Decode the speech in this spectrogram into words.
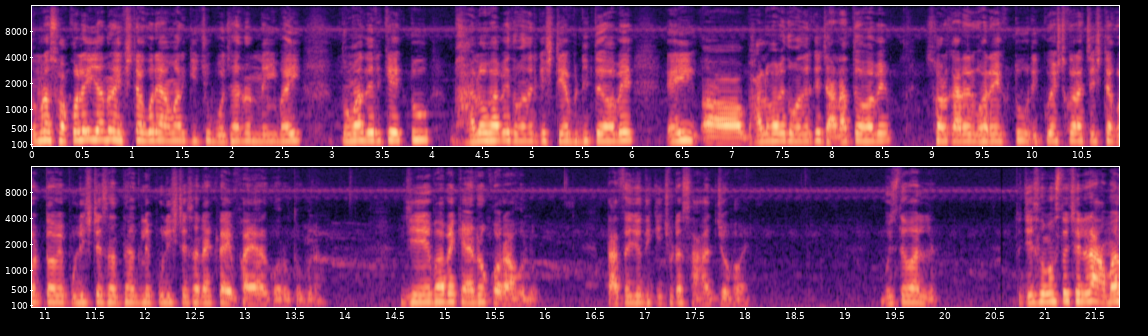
তোমরা সকলেই জানো এক্সট্রা করে আমার কিছু বোঝানোর নেই ভাই। তোমাদেরকে একটু ভালোভাবে তোমাদেরকে স্টেপ নিতে হবে, এই ভালোভাবে তোমাদেরকে জানাতে হবে। সরকারের ঘরে একটু রিকোয়েস্ট করার চেষ্টা করতে হবে, পুলিশ স্টেশন থাকলে পুলিশ স্টেশনে একটা এফআইআর করো তোমরা। যে এভাবে কেন করা হলো? তাতে যদি কিছুটা সাহায্য হয়। বুঝতে পারলে? তো যে সমস্ত ছেলেরা আমার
